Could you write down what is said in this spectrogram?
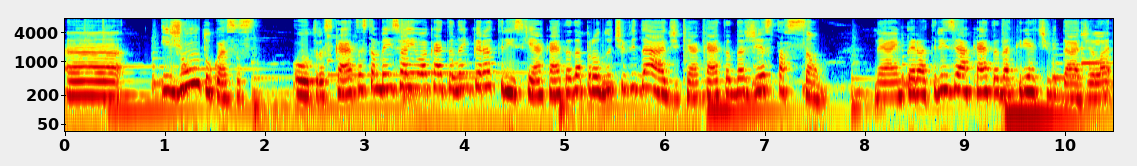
Uh, e junto com essas outras cartas também saiu a carta da Imperatriz, que é a carta da produtividade, que é a carta da gestação. Né? A Imperatriz é a carta da criatividade. Ela,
